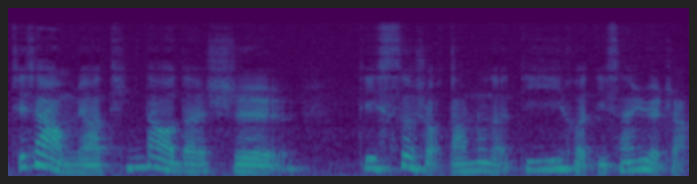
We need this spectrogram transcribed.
接下来我们要听到的是第四首当中的第一和第三乐章。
